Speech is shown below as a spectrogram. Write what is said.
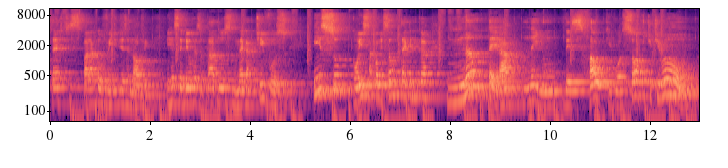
testes para a Covid-19 e recebeu resultados negativos isso, com isso, a comissão técnica não terá nenhum desfalque. Boa sorte, Timão!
